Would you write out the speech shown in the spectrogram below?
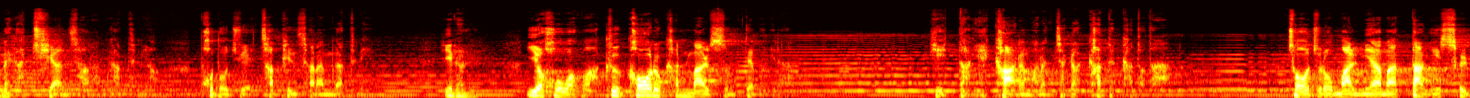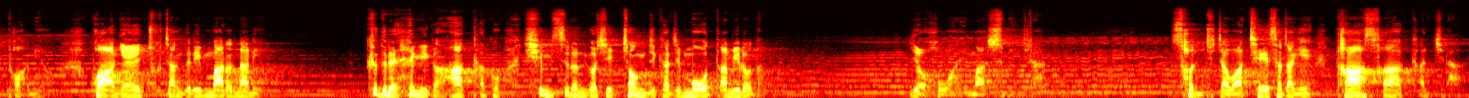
내가 취한 사람 같으며 포도주에 잡힌 사람 같으니 이는 여호와와 그 거룩한 말씀 때문이라. 이 땅에 가름하는 자가 가득하도다. 저주로 말미암아 땅이 슬퍼하며 광야의 초장들이 마르나니 그들의 행위가 악하고 힘쓰는 것이 정직하지 못함이로다. 여호와의 말씀이니라. 선지자와 제사장이 다 사악한지라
